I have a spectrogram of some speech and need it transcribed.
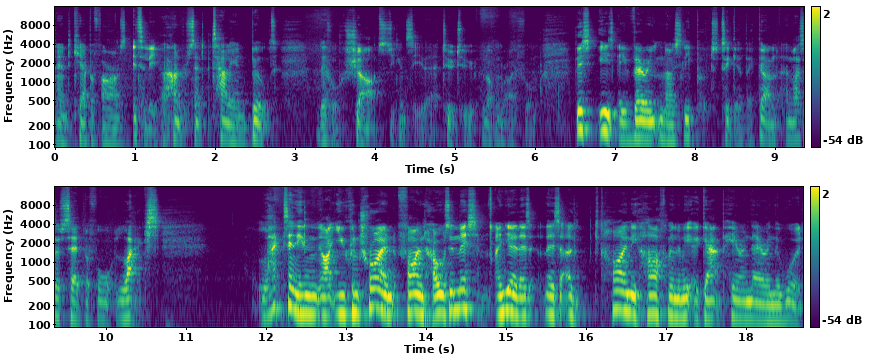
And Chiappa Firearms Italy, 100% Italian built little Sharps, you can see there, 2-2 long rifle. This is a very nicely put together gun, and as I've said before, lacks lacks anything like you can try and find holes in this and yeah there's there's a tiny half millimeter gap here and there in the wood.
